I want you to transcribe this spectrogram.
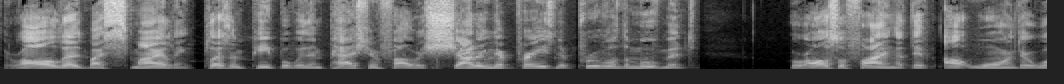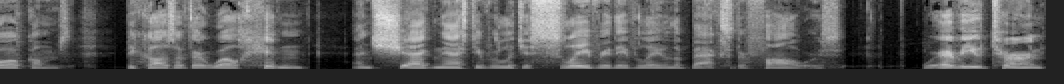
They're all led by smiling, pleasant people with impassioned followers shouting their praise and approval of the movement, who are also finding that they've outworn their welcomes because of their well hidden and shag nasty religious slavery they've laid on the backs of their followers. Wherever you turn,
